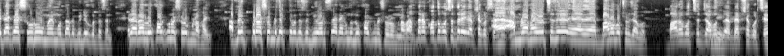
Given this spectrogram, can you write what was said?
এটা একটা শোরুমের মধ্যে আপনি ভিডিও করতেছেন। এটা একটা লোকাল কোনো শোরুম না ভাই। আপনি পুরো শোরুমটা দেখতে পাচ্ছেন এটা কিন্তু লোকাল কোনো শোরুম না ভাই। আপনারা কত বছর ধরে এই ব্যবসা করছেন? আমরা ভাই হচ্ছে যে বারো বছর যাবত। বারো বছর যাবত ব্যবসা করছেন।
